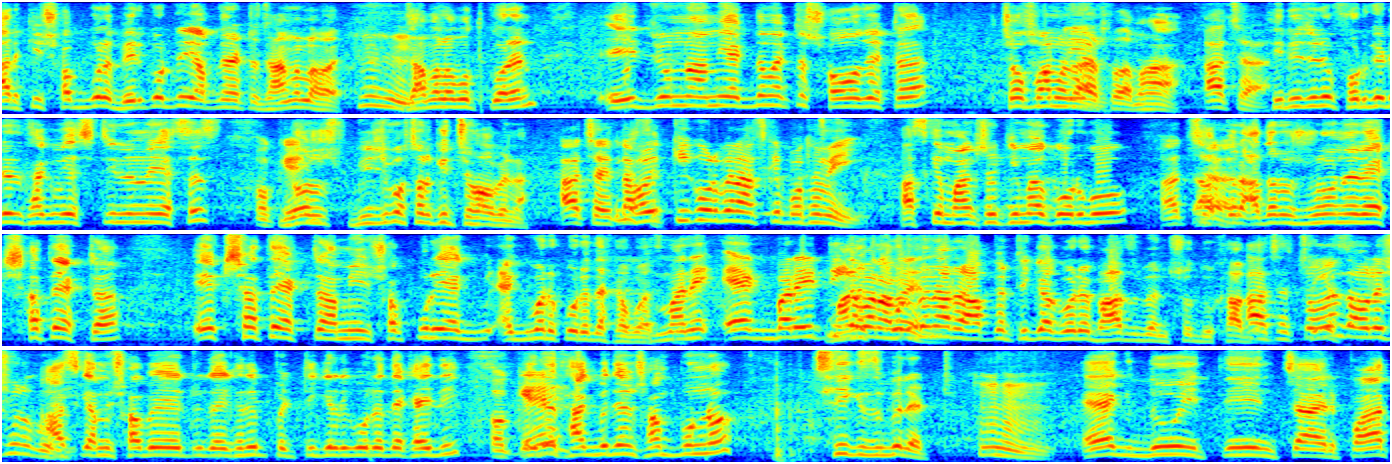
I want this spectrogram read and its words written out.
আর কি সবগুলো বের করতেই আপনার একটা ঝামেলা হয়। ঝামেলা বোধ করেন। এর জন্য আমি একদম একটা সহজ একটা চপার নিয়ে আসলাম হ্যাঁ। আচ্ছা। থ্রি জিরো ফোর গেটের থাকবে স্টিল অ্যাক্সেস Okay. দশ বিশ বছর কিছু হবে না। আচ্ছা তাহলে কি করবেন আজকে প্রথমেই? আজকে মাংস কিমা করব আচ্ছা। তারপর আদা রসুনের একসাথে একটা একসাথে একটা আমি সব করে একবার করে দেখাবো মানে একবারেই টিকা মানে বানাবেন? আর আপনি টিকা করে ভাজবেন শুধু খাবেন। আচ্ছা চলেন তাহলে শুরু করি। আজকে আমি সবে একটু দেখে দিই প্র্যাকটিক্যাল করে দেখাই দিই। এটা থাকবে যেন সম্পূর্ণ ব্লেড। এক দুই তিন চার পাঁচ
